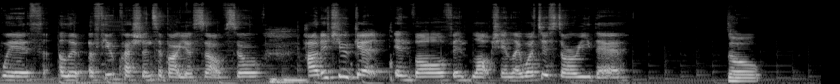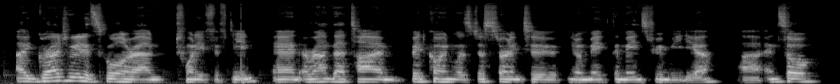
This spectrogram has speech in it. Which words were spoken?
with a, li- a, few questions about yourself. So, mm-hmm. how did you get involved in blockchain? Like, what's your story there? So, I graduated school around 2015, and around that time, Bitcoin was just starting to, you know, make the mainstream media. Uh, and so,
